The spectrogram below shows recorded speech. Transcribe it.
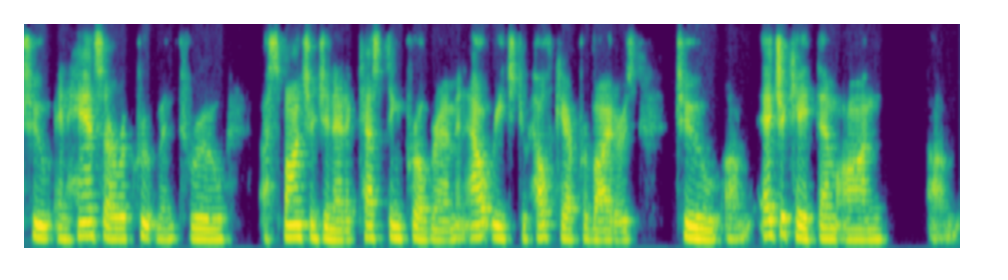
to enhance our recruitment through a sponsored genetic testing program and outreach to healthcare providers to um, educate them on um,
